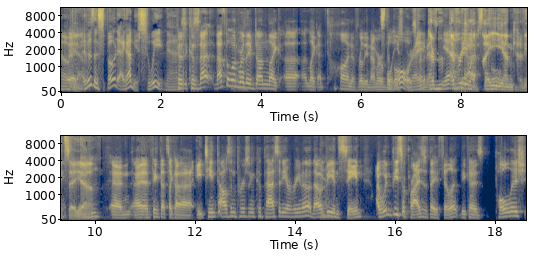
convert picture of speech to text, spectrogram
okay. yeah. if it was in Spodek, that'd be sweet, man. because because that that's the one where they've done like uh like a ton of really memorable bowl, esports right? tournaments, every, Yeah. every Yeah, like it's the goal. iem katowice yeah Mhm. and I think that's like a eighteen thousand person capacity arena. That would be insane. I wouldn't be surprised if they fill it because Polish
